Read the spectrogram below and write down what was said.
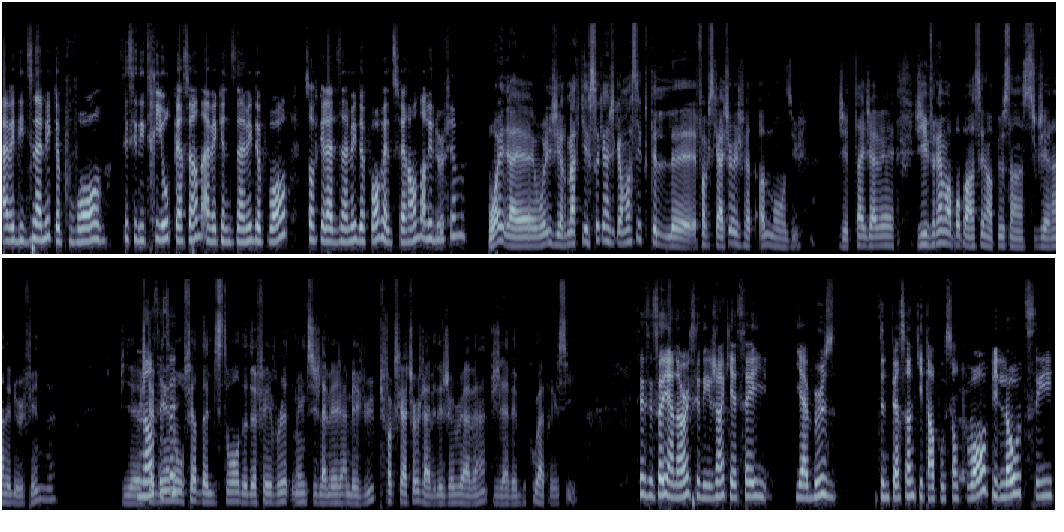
avec des dynamiques de pouvoir. C'est des trios de personnes avec une dynamique de pouvoir, sauf que la dynamique de pouvoir est différente dans les deux films. Oui, euh, oui, j'ai remarqué ça quand j'ai commencé à écouter le Foxcatcher, j'ai fait « Oh mon Dieu! » J'ai peut-être, j'avais, j'ai vraiment pas pensé en plus en suggérant les deux films. Puis euh, j'étais bien au fait de l'histoire de The Favorite, même si je l'avais jamais vu. Puis Foxcatcher, je l'avais déjà vu avant, puis je l'avais beaucoup apprécié. C'est ça, il y en a un, c'est des gens qui essayent il abuse d'une personne qui est en position de pouvoir, puis l'autre, c'est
